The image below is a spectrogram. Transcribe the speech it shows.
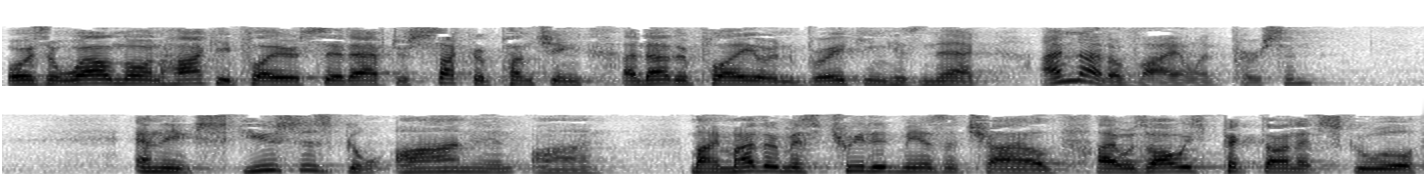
Or as a well-known hockey player said after sucker punching another player and breaking his neck, I'm not a violent person. And the excuses go on and on. My mother mistreated me as a child. I was always picked on at school.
